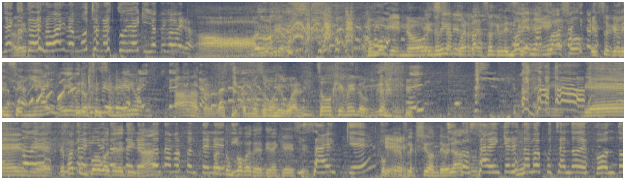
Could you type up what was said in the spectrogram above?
Ya A que ver. ustedes no bailan mucho en el estudio, aquí yo tengo que bailar. Oye, pero. ¿Cómo que no? ¿No se acuerda de eso que le ¿Cuál es enseñé? paso? Eso que le enseñé. Oye, pero ese es el mío. Ah, verdad, que como somos iguales. Somos gemelos. Bien, bien. es- Le falta un poco de teletina. ¿ah? Estamos con Falta un poco de teletina, hay que ¿Y decir. saben qué? Un ¿Qué? de flexión, de Chicos, brazos. ¿saben quién estamos escuchando de fondo?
